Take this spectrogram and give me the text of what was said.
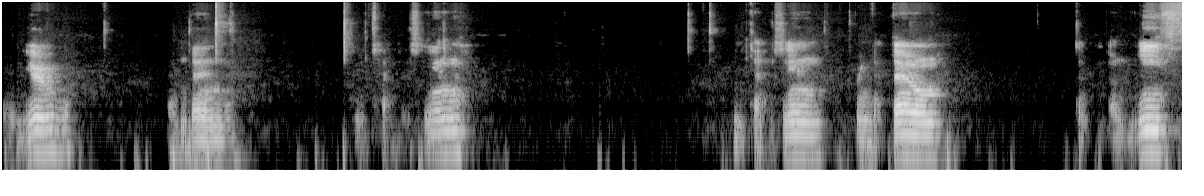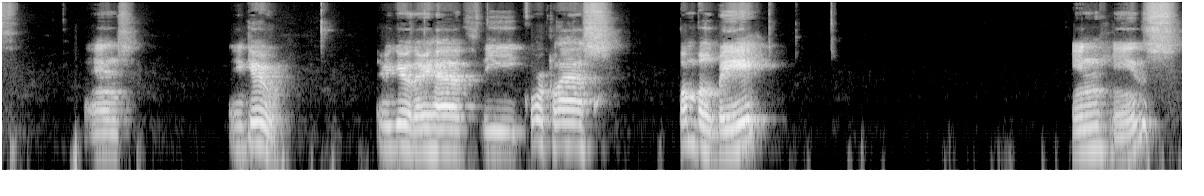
There you go. And then we tap this in. We tap this in. Bring that down. Tap underneath. And there you go. There you go. There you have the core class Bumblebee in his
